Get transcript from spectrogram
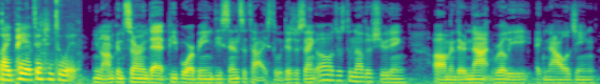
like pay attention to it. You know, I'm concerned that people are being desensitized to it. They're just saying, "Oh, just another shooting," um, and they're not really acknowledging.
